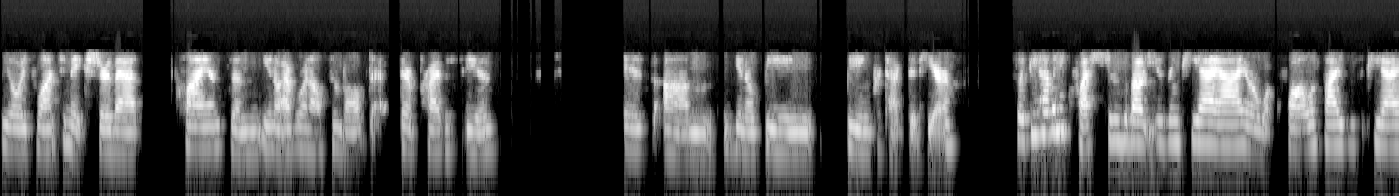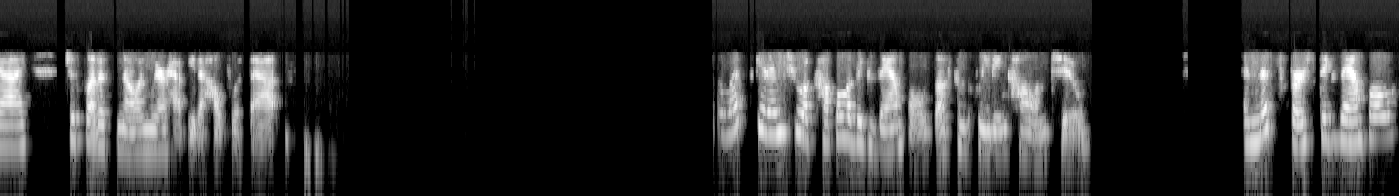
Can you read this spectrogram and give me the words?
We always want to make sure that clients and you know everyone else involved their privacy is is um, you know being being protected here. So if you have any questions about using PII or what qualifies as PII, just let us know and we are happy to help with that. So let's get into a couple of examples of completing column two. In this first example,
